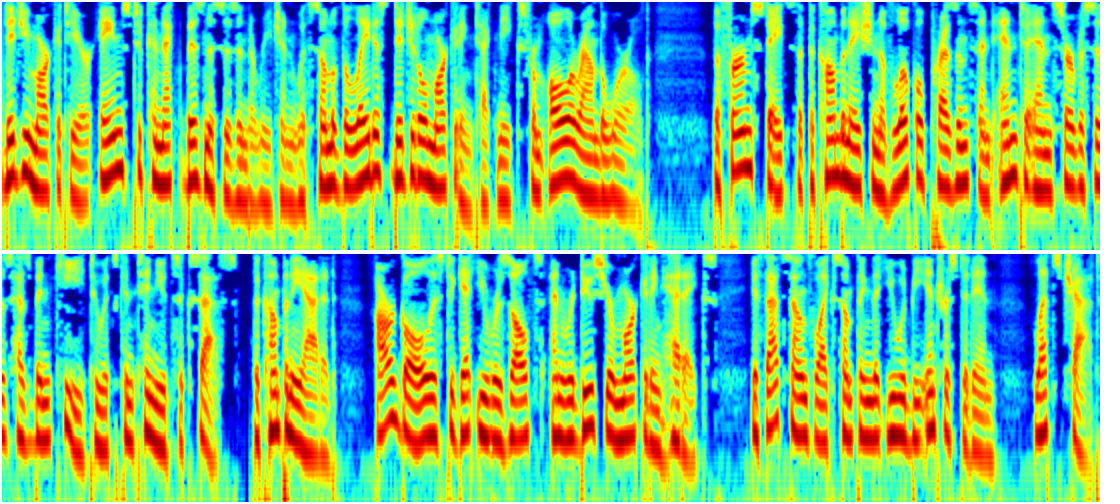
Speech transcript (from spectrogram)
DigiMarketeer aims to connect businesses in the region with some of the latest digital marketing techniques from all around the world. The firm states that the combination of local presence and end to end services has been key to its continued success. The company added, Our goal is to get you results and reduce your marketing headaches. If that sounds like something that you would be interested in, let's chat.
